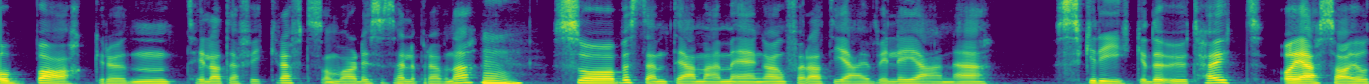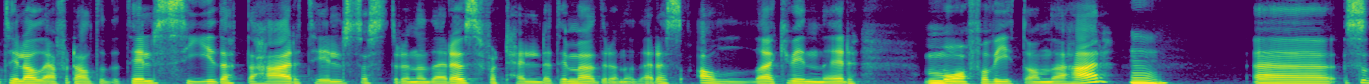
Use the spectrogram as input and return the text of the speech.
og bakgrunnen til at jeg fikk kreft, som var disse celleprøvene, Mm. så bestemte jeg meg med en gang for at jeg ville gjerne skrike det ut høyt. Og jeg sa jo til alle jeg fortalte det til, si dette her til søstrene deres, fortell det til mødrene deres. Alle kvinner må få vite om det her. Mm. Eh, så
